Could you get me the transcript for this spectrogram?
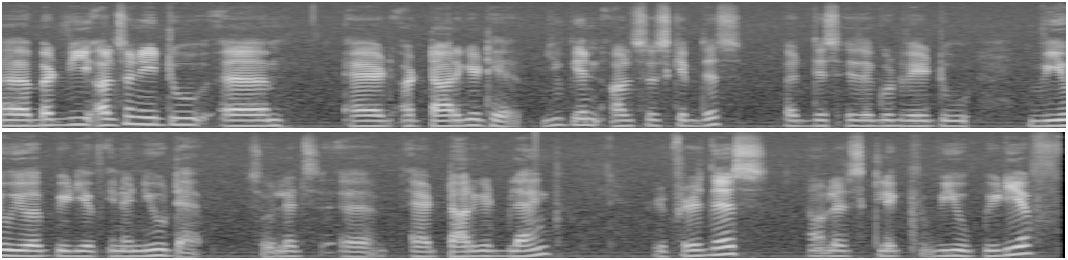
Uh, but we also need to um, add a target here. You can also skip this but this is a good way to view your PDF in a new tab so let's uh, add target blank. Refresh this. Now let's click view PDF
